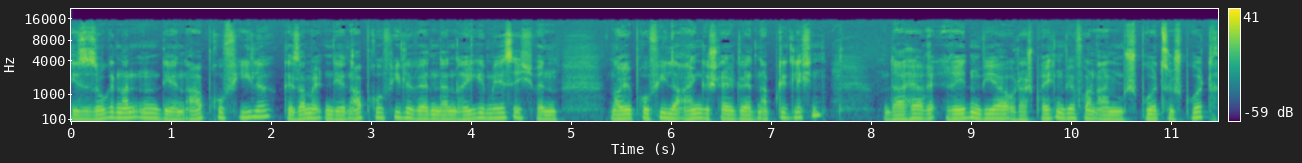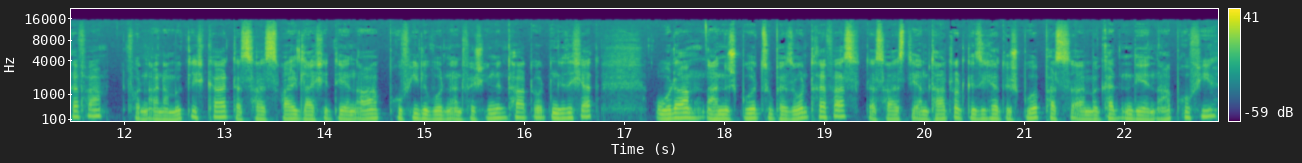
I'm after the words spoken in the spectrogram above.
Diese sogenannten DNA-Profile, gesammelten DNA-Profile werden dann regelmäßig, wenn neue Profile eingestellt werden, abgeglichen. Und daher reden wir oder sprechen wir von einem Spur-zu-Spur-Treffer, von einer Möglichkeit. Das heißt, zwei gleiche DNA-Profile wurden an verschiedenen Tatorten gesichert. Oder eine Spur zu Personentreffers. Das heißt, die am Tatort gesicherte Spur passt zu einem bekannten DNA-Profil.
